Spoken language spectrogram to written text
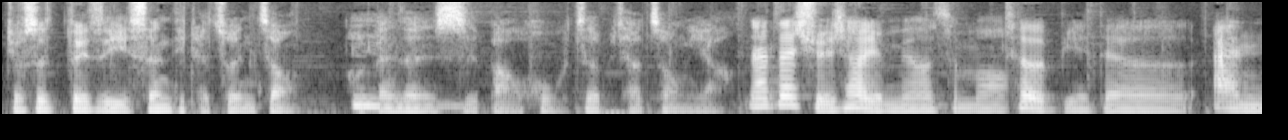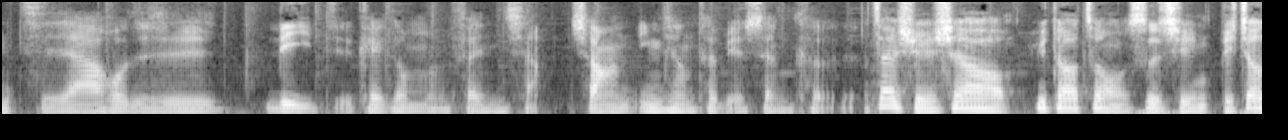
就是对自己身体的尊重。跟认识保护，这比较重要。那在学校有没有什么特别的案子啊，或者是例子可以跟我们分享？像印象特别深刻的，在学校遇到这种事情比较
